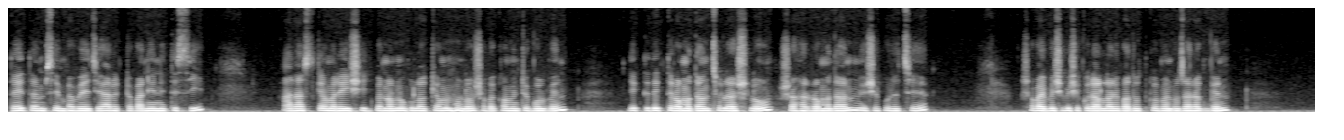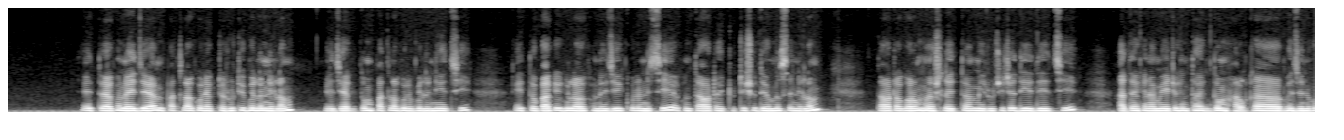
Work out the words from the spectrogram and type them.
তাই তো আমি সেমভাবে যে আরেকটা বানিয়ে নিতেছি। আর আজকে আমার এই শীত বানানোগুলো কেমন হলো সবাই কমেন্টে বলবেন। দেখতে দেখতে রমাদান চলে আসলো, শাহার রমাদান এসে পড়েছে। সবাই বেশি বেশি করে আল্লাহর ইবাদত করবেন, রোজা রাখবেন। এই তো এখন এই যে আমি পাতলা করে একটা রুটি বেলে নিলাম, এই যে একদম পাতলা করে বেলে নিয়েছি। এই তো বাকিগুলো এখন এই যেই করে নিছি, এখন তাওয়াটা একটু টিস্যু দিয়ে মুছে নিলাম। তাওয়াটা গরম হয়ে আসলে এই তো আমি রুটিটা দিয়ে দিয়েছি। আর দেখেন আমি এটা কিন্তু একদম হালকা ভেজে নেব,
